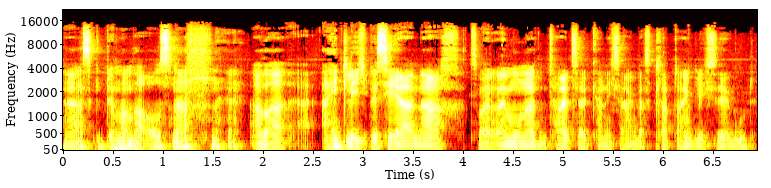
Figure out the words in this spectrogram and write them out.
Ja, es gibt immer mal Ausnahmen, aber eigentlich bisher nach zwei, drei Monaten Teilzeit kann ich sagen, das klappt eigentlich sehr gut.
